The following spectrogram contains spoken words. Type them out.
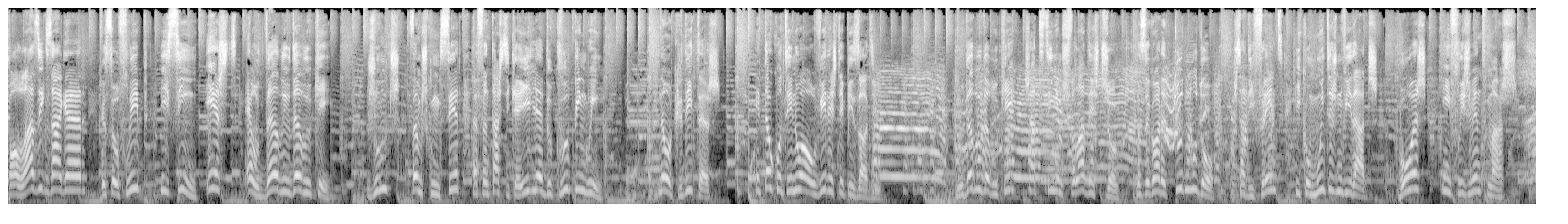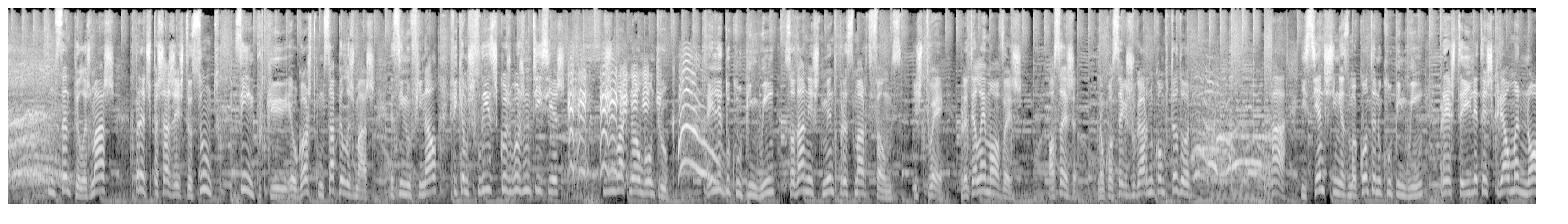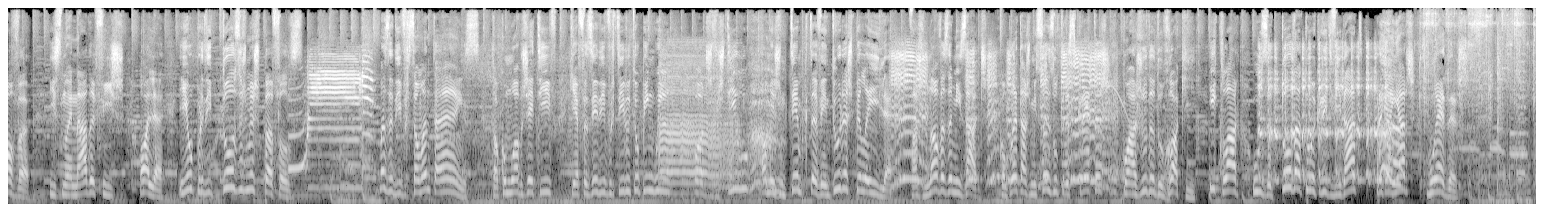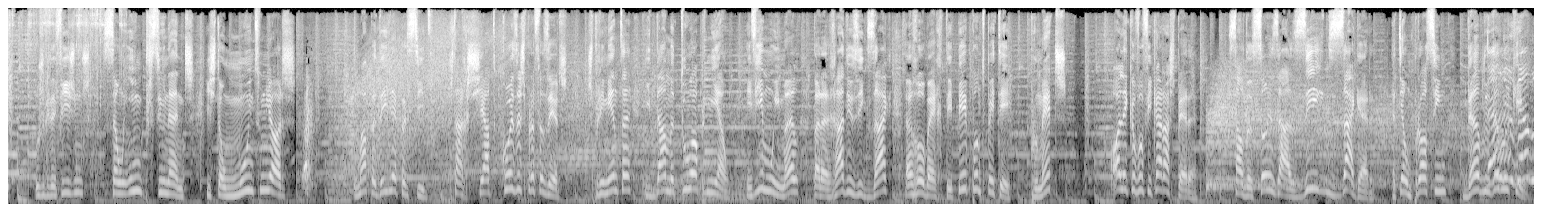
Olá, Zig Zagger! Eu sou o Felipe e sim, este é o WWQ. Juntos vamos conhecer a fantástica ilha do Clube Pinguim. Não acreditas? Então continua a ouvir este episódio. No WWQ já te tínhamos falado deste jogo, mas agora tudo mudou. Está diferente e com muitas novidades, boas e infelizmente más. Começando pelas más, para despachar já este assunto, sim, porque eu gosto de começar pelas más. Assim no final ficamos felizes com as boas notícias. Diz-me lá que não é um bom truque. A ilha do Clube Pinguim só dá neste momento para smartphones, isto é, para telemóveis. Ou seja, não consegues jogar no computador. Ah, e se antes tinhas uma conta no Clube Pinguim, para esta ilha tens de criar uma nova. Isso não é nada fixe. Olha, eu perdi todos os meus puffles. Mas a diversão mantém-se. Tal como o objetivo, que é fazer divertir o teu pinguim. Podes vesti-lo ao mesmo tempo que te aventuras pela ilha. Faz novas amizades, completa as missões ultra secretas com a ajuda do Rocky. E claro, usa toda a tua criatividade para ganhares moedas. Os grafismos são impressionantes e estão muito melhores. O mapa da ilha é parecido, está recheado de coisas para fazeres. Experimenta e dá-me a tua opinião. Envia-me um e-mail para radiozigzag.rtp.pt. Prometes? Olha que eu vou ficar à espera. Saudações à Zig Zagger. Até um próximo WWQ.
